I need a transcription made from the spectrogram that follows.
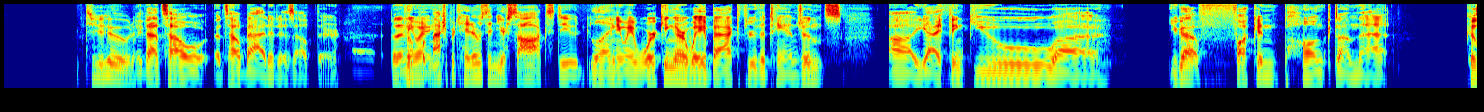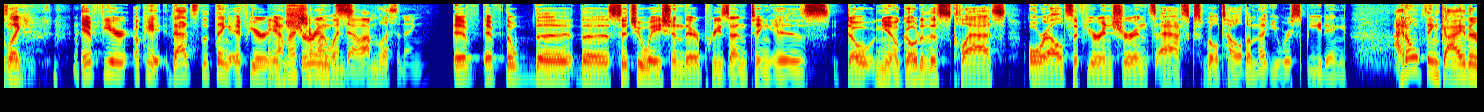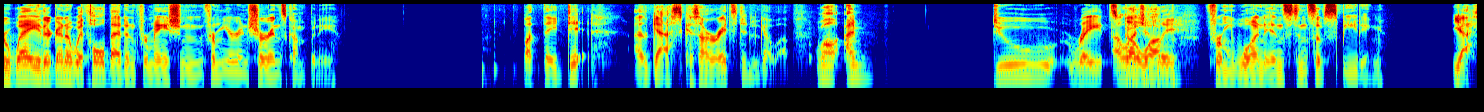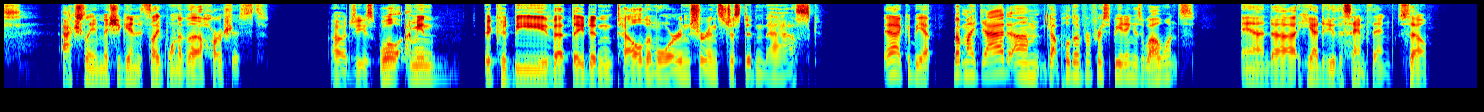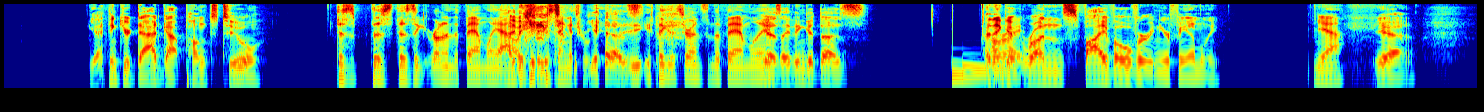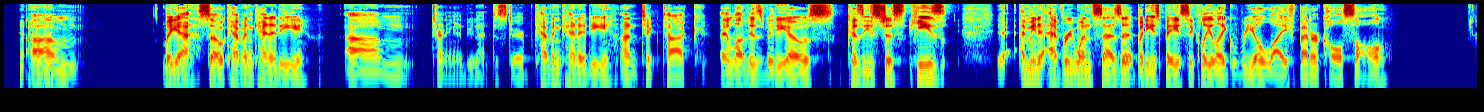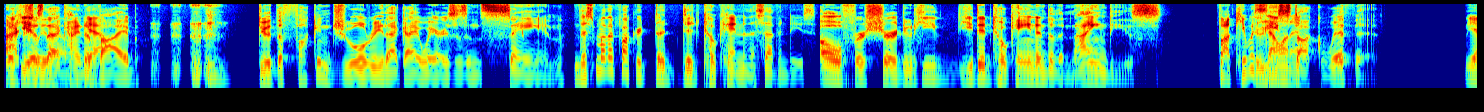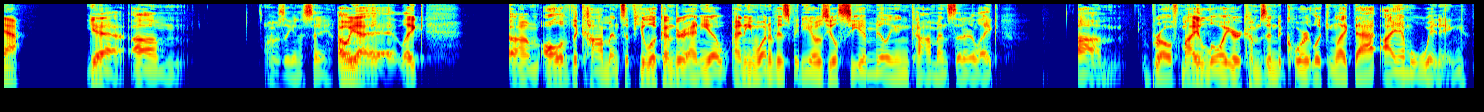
Dude, Like that's how that's how bad it is out there. But they'll anyway, put mashed potatoes in your socks, dude. Like, anyway, working our way back through the tangents. Uh yeah, I think you uh you got fucking punked on that. Cuz like if you're okay, that's the thing. If your Hey, I'm gonna insurance shut my window. I'm listening. if if the the the situation they're presenting is do you know go to this class or else if your insurance asks we'll tell them that you were speeding i don't think either way they're going to withhold that information from your insurance company But they did, I guess, because our rates didn't go up. well i'm do rates go up from one instance of speeding Yes. Actually, in Michigan, it's like one of the harshest. oh geez well i mean it could be that they didn't tell them or insurance just didn't ask Yeah, it could be it. But my dad um got pulled over for speeding as well once, and uh, he had to do the same thing. So yeah i think your dad got punked too does does does it run in the family? Alex, think Are you it think it's yes. You think this runs in the family? Yes, I think it does. I think it runs five over in your family. Yeah. Yeah. um, but yeah, so Kevin Kennedy, um, turning on do not disturb. Kevin Kennedy on TikTok. I love his videos because he's just he's. I mean, everyone says it, but he's basically like real life Better Call Saul. Like he has that though, kind of yeah. vibe. Dude, the fucking jewelry that guy wears is insane. This motherfucker did, did cocaine in the seventies. Oh, for sure, dude. He he did cocaine into the nineties. Fuck, he was Dude, he selling it. stuck with it. Yeah. Yeah. Um, what was I gonna say? Oh yeah, uh, like um, all of the comments. If you look under any uh, any one of his videos, you'll see a million comments that are like, um, "Bro, if my lawyer comes into court looking like that, I am winning."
